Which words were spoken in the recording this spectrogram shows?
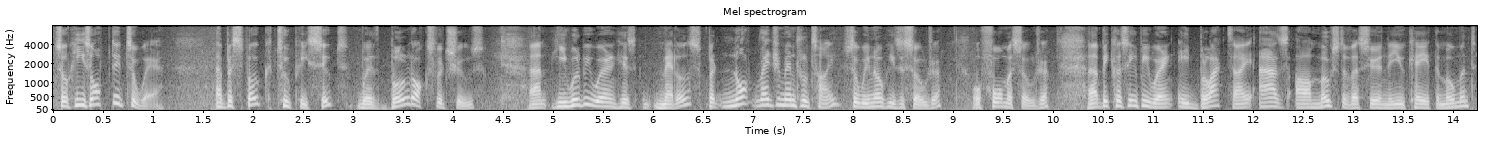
So he's opted to wear a bespoke two-piece suit with bulled Oxford shoes. Um, he will be wearing his medals, but not regimental tie, so we know he's a soldier, or former soldier, uh, because he'll be wearing a black tie, as are most of us here in the UK at the moment,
